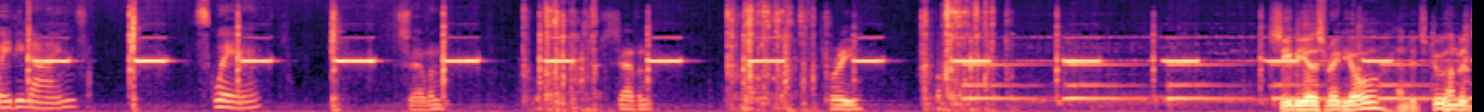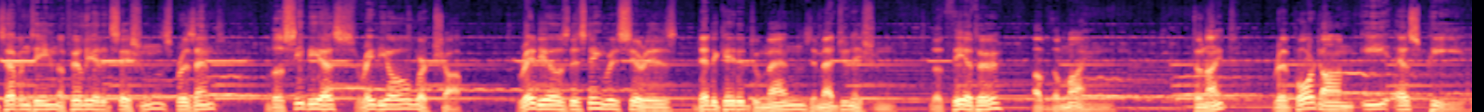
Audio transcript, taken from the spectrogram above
Wavy lines. Square. Seven. Seven. CBS Radio and its 217 affiliated stations present the CBS Radio Workshop, radio's distinguished series dedicated to man's imagination, the theater of the mind. Tonight, report on ESP,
